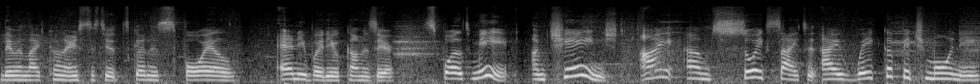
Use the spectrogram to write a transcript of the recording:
Living Light Culinary Institute is gonna spoil anybody who comes here. Spoiled me. I'm changed. I am so excited. I wake up each morning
